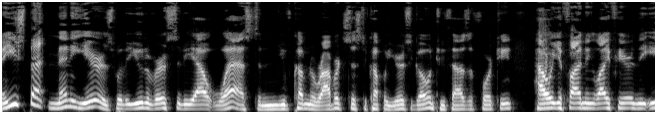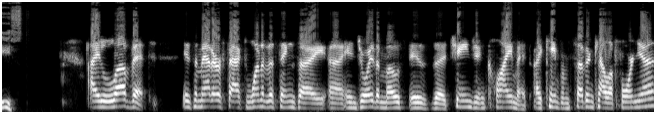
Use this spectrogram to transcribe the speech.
Now, you spent many years with a university out west, and you've come to Roberts just a couple years ago in 2014. How are you finding life here in the East? I love it. As a matter of fact, one of the things I uh, enjoy the most is the change in climate. I came from Southern California,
